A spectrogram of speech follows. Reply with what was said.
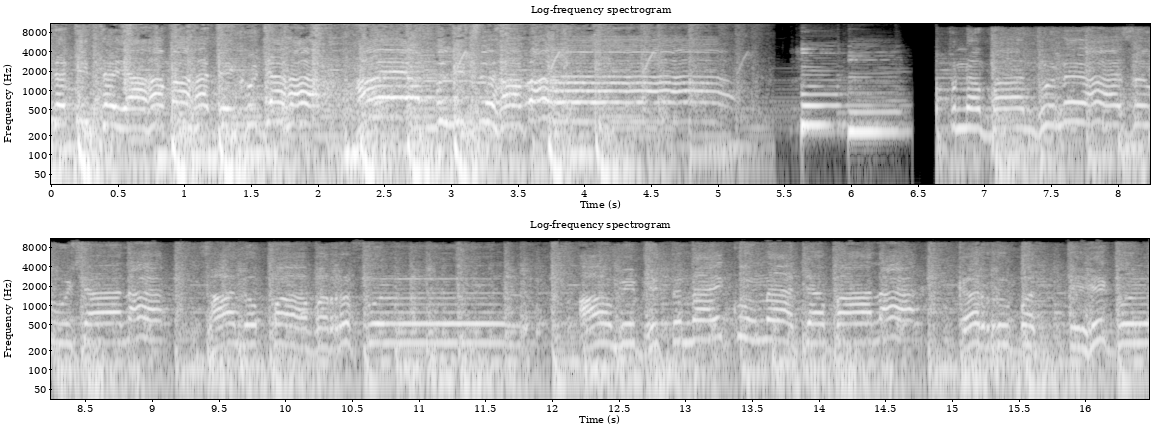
तिथं तिथं या हवा देखू जहा हाय आपलीच हवा. आपण बांधून आज उशाला झालो पावरफुल आम्ही भीत नाही कुणाच्या बाला करू बत्ती गुल.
